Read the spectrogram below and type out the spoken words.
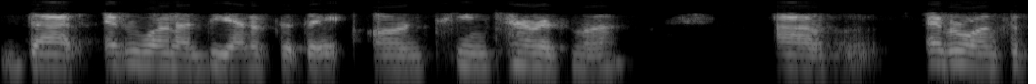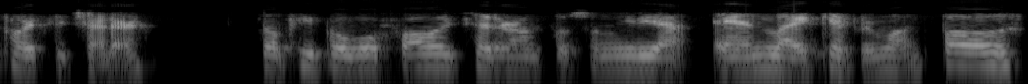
that everyone at the end of the day on Team Karyzma, um, everyone supports each other. so people will follow each other on social media and like everyone's posts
